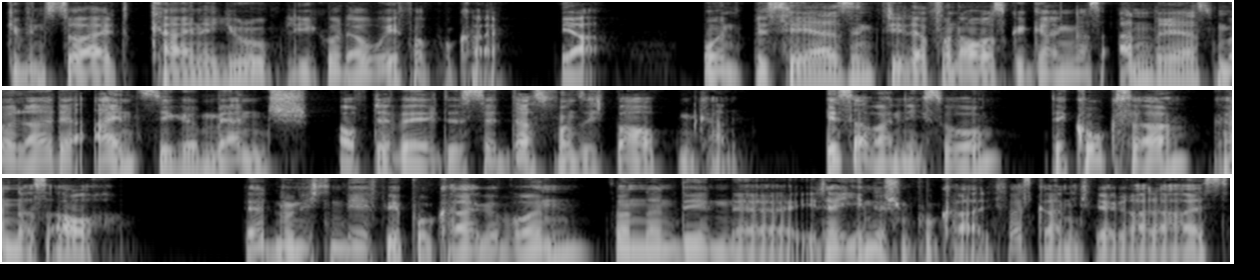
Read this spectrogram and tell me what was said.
gewinnst du halt keine Europe League oder UEFA-Pokal. Ja. Und bisher sind wir davon ausgegangen, dass Andreas Möller der einzige Mensch auf der Welt ist, der das von sich behaupten kann. Ist aber nicht so. Der Kokser kann das auch. Der hat nur nicht den DFB-Pokal gewonnen, sondern den äh, italienischen Pokal. Ich weiß gar nicht, wie er gerade heißt.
